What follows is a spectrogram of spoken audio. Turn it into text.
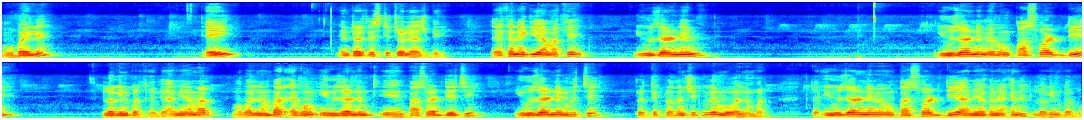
মোবাইলে এই ইন্টারফেসটি চলে আসবে। তো এখানে গিয়ে আমাকে ইউজার নেম ইউজার নেম এবং পাসওয়ার্ড দিয়ে লগ করতে হবে। আমি আমার মোবাইল নাম্বার এবং ইউজার নেম পাসওয়ার্ড দিয়েছি। ইউজার নেম হচ্ছে প্রত্যেক প্রধান শিক্ষকের মোবাইল নাম্বার তো ইউজার নেম এবং পাসওয়ার্ড দিয়ে আমি এখন এখানে লগ করব।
